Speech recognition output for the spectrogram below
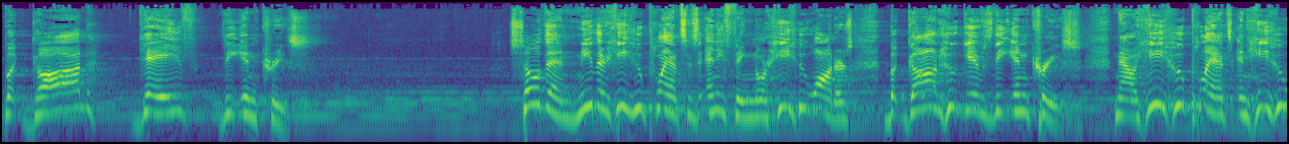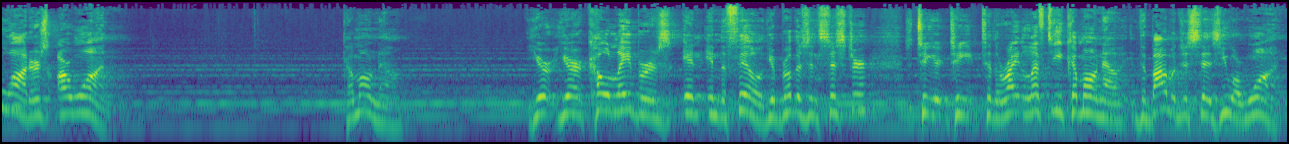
but God gave the increase. So then, neither he who plants is anything, nor he who waters, but God who gives the increase. Now, he who plants and he who waters are one. Come on now. You're, you're co-laborers in, in the field. Your brothers and sister to, your, to, to the right and left of you. Come on now. The Bible just says you are one.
